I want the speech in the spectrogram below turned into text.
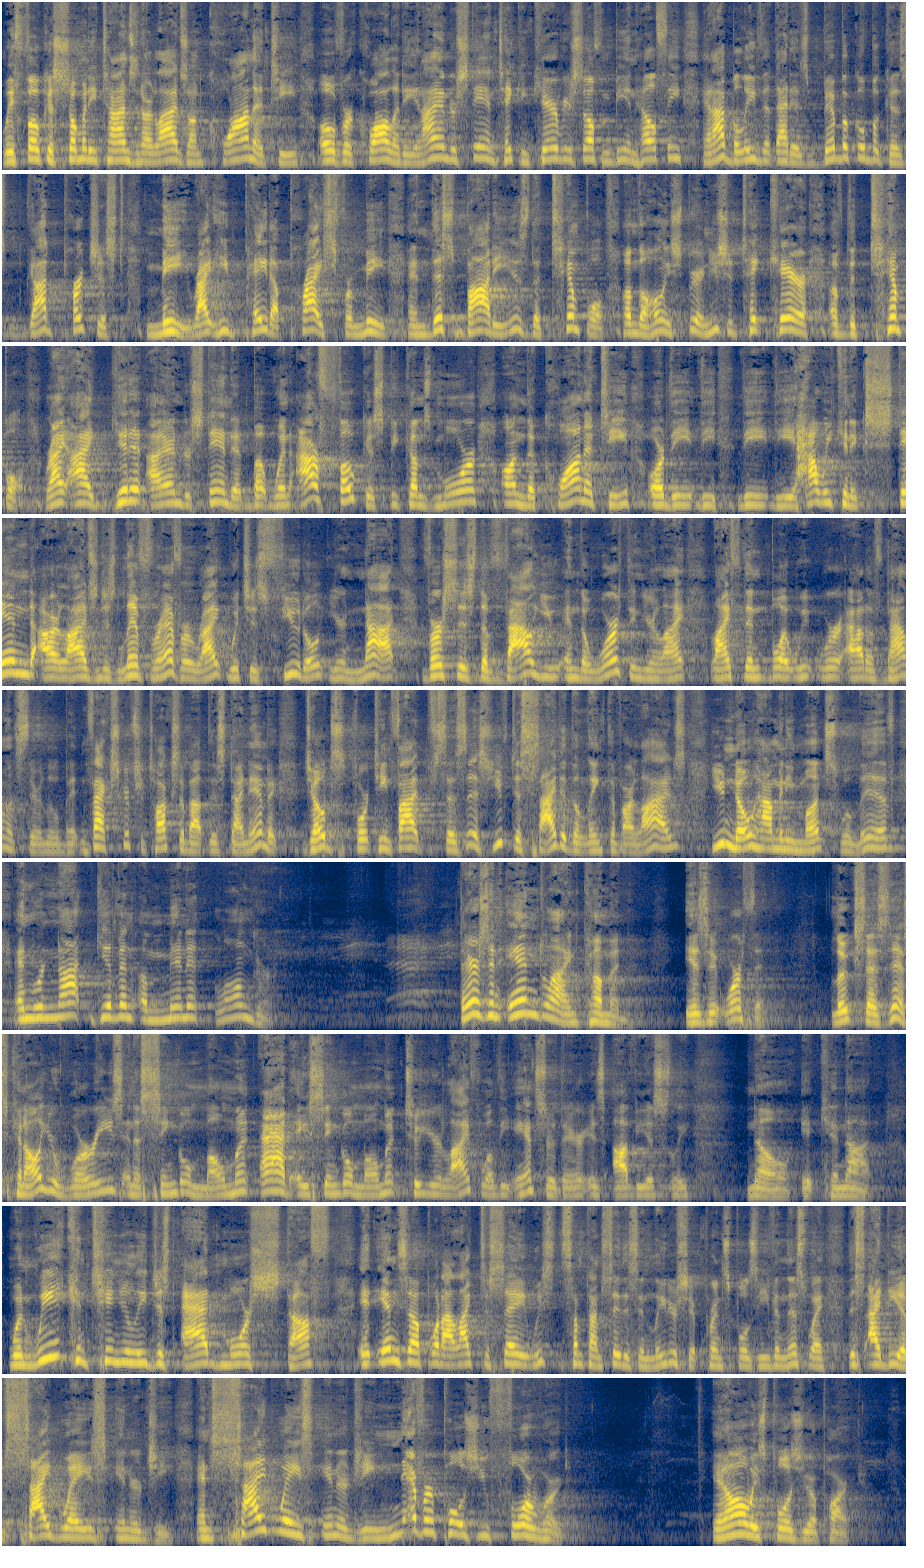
We focus so many times in our lives on quantity over quality. And I understand taking care of yourself and being healthy. And I believe that that is biblical because God purchased me, right? He paid a price for me. And this body is the temple of the Holy Spirit. And you should take care of the temple, right? I get it. I understand it. But when our focus becomes more on the quantity or the, the, the, the how we can extend our lives and just live forever, right? Which is futile, you're not, versus the value and the worth in your life, then boy, we, we're out of balance there a little bit. In fact, scripture talks about this dynamic. Job's 14, 5 says this You've decided the length of our lives, you know how many months we'll live, and we're not given a minute longer. There's an end line coming. Is it worth it? Luke says this Can all your worries in a single moment add a single moment to your life? Well, the answer there is obviously no, it cannot. When we continually just add more stuff, it ends up what I like to say. We sometimes say this in leadership principles, even this way this idea of sideways energy. And sideways energy never pulls you forward, it always pulls you apart.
